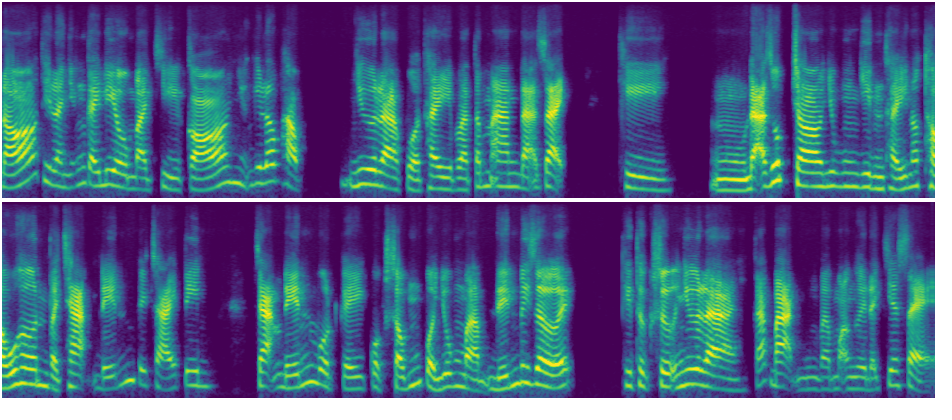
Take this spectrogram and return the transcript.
Đó thì là những cái điều mà chỉ có những cái lớp học như là của thầy và tâm an đã dạy thì um, đã giúp cho nhung nhìn thấy nó thấu hơn và chạm đến cái trái tim chạm đến một cái cuộc sống của nhung mà đến bây giờ ấy thì thực sự như là các bạn và mọi người đã chia sẻ,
